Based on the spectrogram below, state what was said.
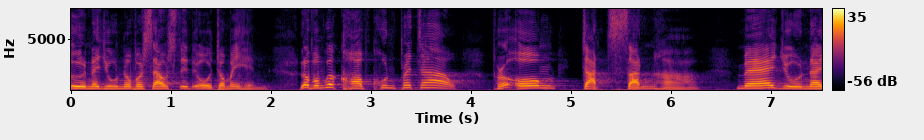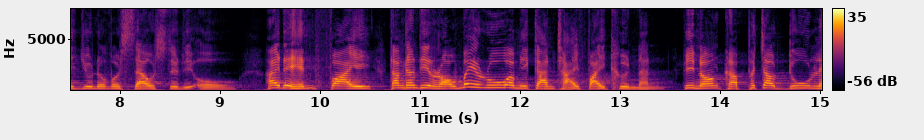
อื่นใน Universal Studio จะไม่เห็น แล้วผมก็ขอบคุณพระเจ้า พระองค์จัดสรรหา แม้อยู่ใน Universal Studio ให้ได้เห็นไฟทั้งทั้งที่เราไม่รู้ว่ามีการฉายไฟคืนนั้น พี่น้องครับพระเจ้าดูแล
